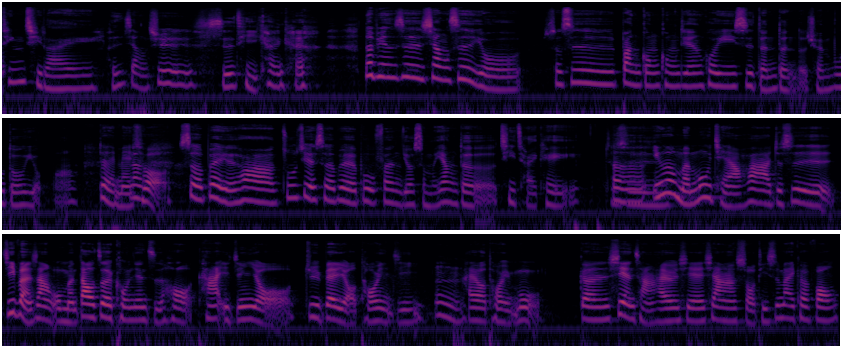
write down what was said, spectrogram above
听起来很想去实体看看。那边是像是有就是办公空间、会议室等等的，全部都有吗？对，没错。设备的话，租借设备的部分有什么样的器材可以？就是、呃，因为我们目前的话，就是基本上我们到这个空间之后，它已经有具备有投影机，嗯，还有投影幕，跟现场还有一些像手提式麦克风，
